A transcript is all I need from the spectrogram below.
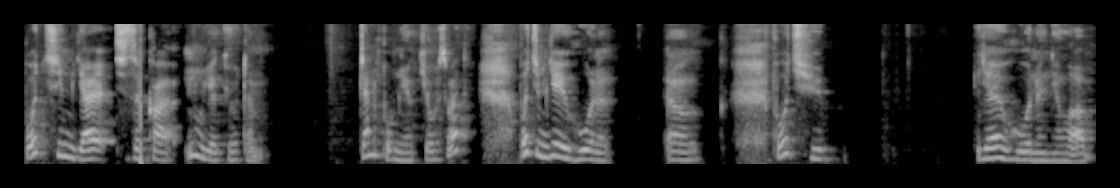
Потім я цізака, ну, як його там. Я не пам'ятаю, як його звати. Потім я його е, Потім я його наняла.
